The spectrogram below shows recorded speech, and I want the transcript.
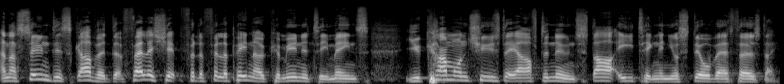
And I soon discovered that fellowship for the Filipino community means you come on Tuesday afternoon, start eating, and you're still there Thursday.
